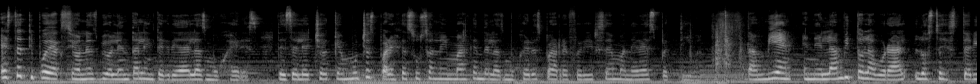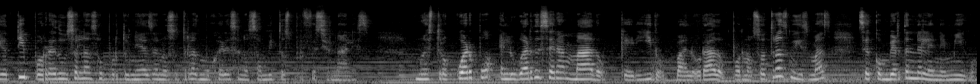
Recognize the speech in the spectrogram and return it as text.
Este tipo de acciones violenta la integridad de las mujeres, desde el hecho de que muchas parejas usan la imagen de las mujeres para referirse de manera despectiva. También, en el ámbito laboral, los estereotipos reducen las oportunidades de nosotras mujeres en los ámbitos profesionales. Nuestro cuerpo, en lugar de ser amado, querido, valorado por nosotras mismas, se convierte en el enemigo.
